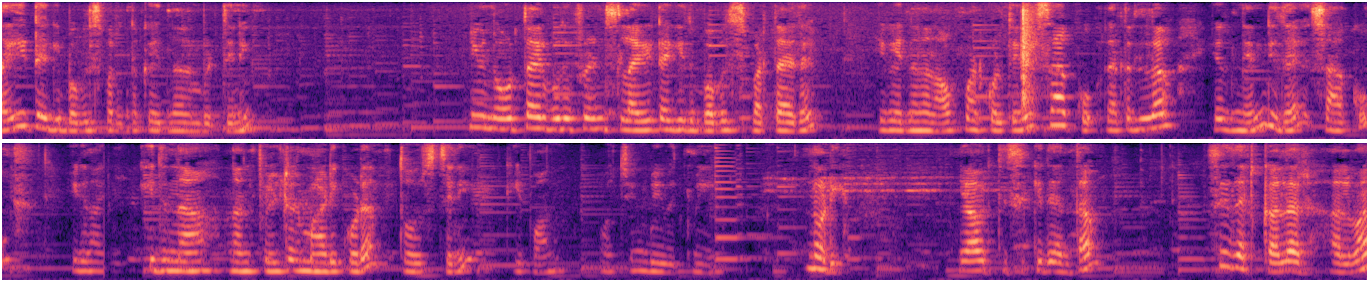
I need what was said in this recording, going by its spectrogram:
ಲೈಟಾಗಿ ಬಬಲ್ಸ್ ಬರೋ ತನಕ ಇದನ್ನ ನಾನು ಬಿಡ್ತೀನಿ. ನೀವು ನೋಡ್ತಾ ಇರ್ಬೋದು ಫ್ರೆಂಡ್ಸ್ ಲೈಟಾಗಿ ಇದು ಬಬಲ್ಸ್ ಬರ್ತಾ ಇದೆ. ಈಗ ಇದನ್ನ ನಾನು ಆಫ್ ಮಾಡ್ಕೊಳ್ತೀನಿ. ಸಾಕು. ರಾತ್ರೆಲ್ಲ ಇದು ನೆಂದಿದೆ, ಸಾಕು. ಈಗ ನಾನು ಇದನ್ನ ನಾನು ಫಿಲ್ಟರ್ ಮಾಡಿ ಕೂಡ ತೋರಿಸ್ತೀನಿ. Keep on watching be with me ನೋಡಿ, ಯಾವ ರೀತಿ ಸಿಕ್ಕಿದೆ ಅಂತ. ಸಿ ದಟ್ ಕಲರ್ ಅಲ್ವಾ?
